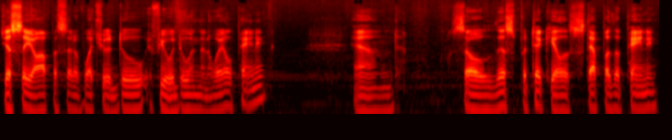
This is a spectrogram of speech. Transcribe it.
just the opposite of what you would do if you were doing an oil painting. And so this particular step of the painting,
